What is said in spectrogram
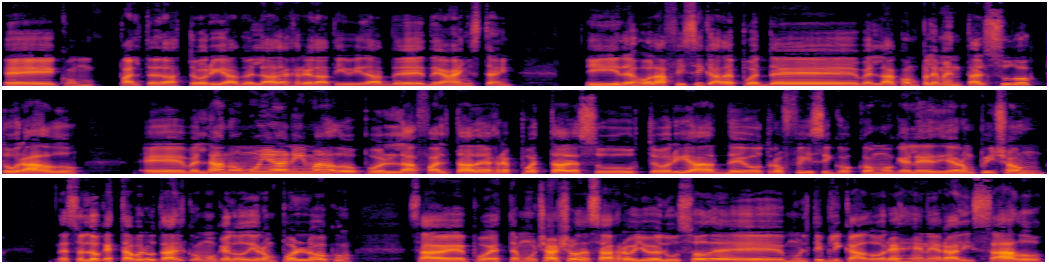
eh, con parte de las teorías, ¿verdad? De relatividad de, de Einstein. Y dejó la física después de, ¿verdad? Complementar su doctorado eh, ¿verdad? No muy animado por la falta de respuesta de sus teorías de otros físicos, como que le dieron pichón. Eso es lo que está brutal, como que lo dieron por loco. ¿Sabe? Pues este muchacho desarrolló el uso de multiplicadores generalizados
